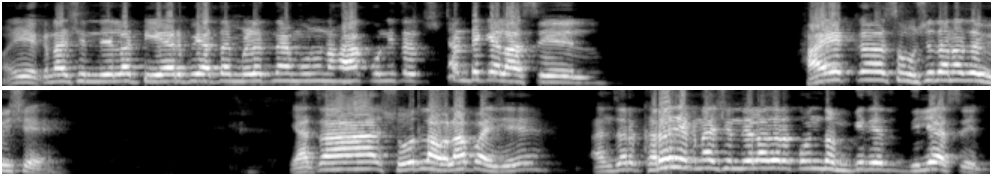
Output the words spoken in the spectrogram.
एकनाथ शिंदेला टीआरपी आता मिळत नाही म्हणून हा कोणी तर स्टंट केला असेल. हा एक संशोधनाचा विषय. याचा शोध लावला पाहिजे. आणि जर खरंच एकनाथ शिंदेला जर कोण धमकी दे दिली असेल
